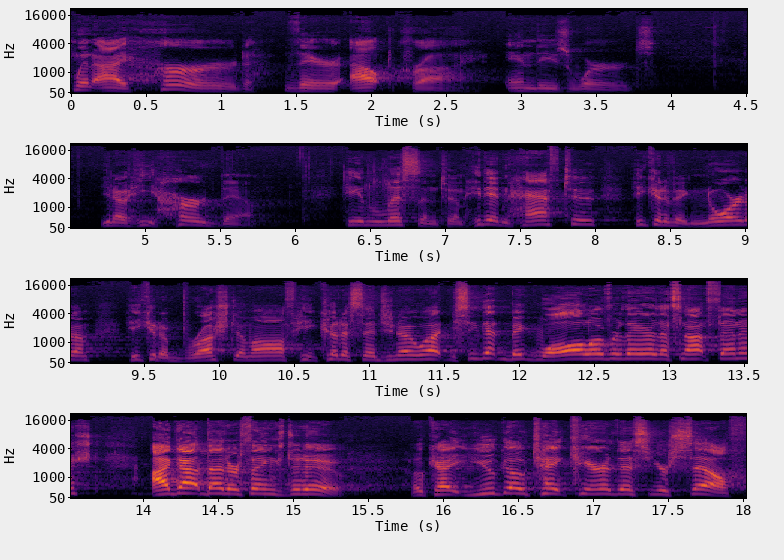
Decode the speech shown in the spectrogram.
when I heard their outcry in these words. You know, he heard them. He listened to him. He didn't have to. He could have ignored them. He could have brushed them off. He could have said, You know what? You see that big wall over there that's not finished? I got better things to do. Okay, you go take care of this yourself.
